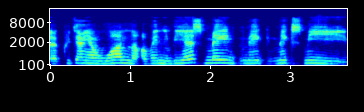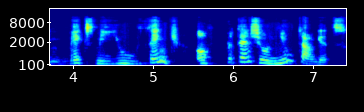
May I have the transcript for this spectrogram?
uh, criteria one of NBS may make makes me makes me you think of potential new targets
